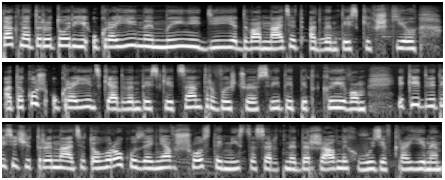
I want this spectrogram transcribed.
Так на території України нині діє 12 адвентистських шкіл, а також Український адвентистський центр вищої освіти під Києвом, який 2013 року зайняв шосте місце серед недержавних вузів країни.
